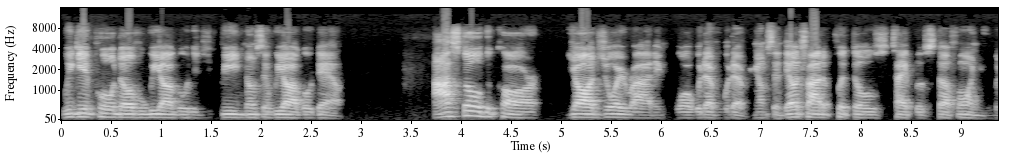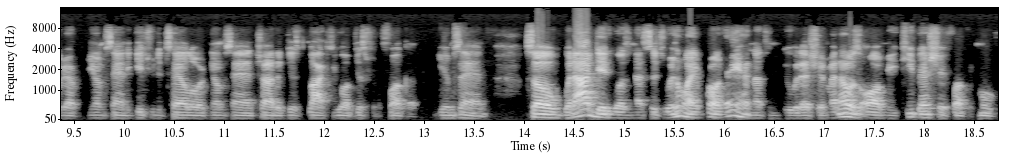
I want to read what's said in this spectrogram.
We get pulled over, we all go to we you know what I'm saying, we all go down. I stole the car, y'all joyriding or whatever, whatever. You know what I'm saying? They'll try to put those type of stuff on you, whatever, you know what I'm saying, to get you to tell or you know what I'm saying, try to just lock you up just for the fuck up. You know what I'm saying? So what I did was in that situation, I'm like, bro, they had nothing to do with that shit, man. That was all me. Keep that shit fucking moving.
